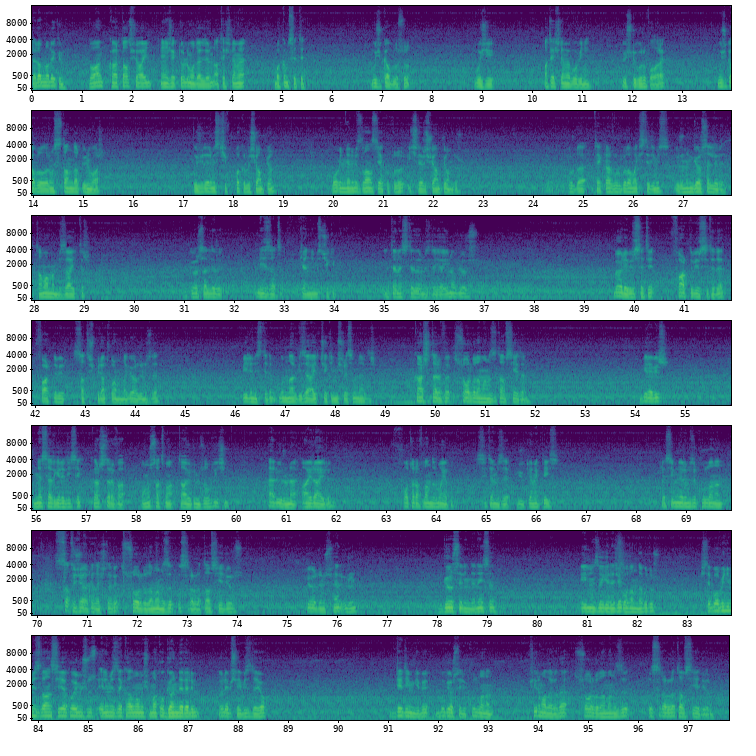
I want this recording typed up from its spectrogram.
Selamünaleyküm. Doğan Kartal Şahin enjektörlü modellerin ateşleme bakım seti. Buji kablosu, buji, ateşleme bobini, üçlü grup olarak. Buji kablolarımız standart ünü var. Bujilerimiz çift bakırlı şampiyon. Bobinlerimiz Lancia kutulu, içleri şampiyondur. Burada tekrar vurgulamak istediğimiz ürünün görselleri tamamen bize aittir. Görselleri bizzat kendimiz çekip internet sitelerimizde yayın alıyoruz. Böyle bir seti farklı bir sitede, farklı bir satış platformunda gördüğünüzde bilin istedim. Bunlar bize ait çekilmiş resimlerdir. Karşı tarafı sorgulamanızı tavsiye ederim. Birebir ne sergilediysek karşı tarafa onu satma taahhüdümüz olduğu için her ürüne ayrı ayrı fotoğraflandırma yapıp sitemize yüklemekteyiz. Resimlerimizi kullanan satıcı arkadaşları sorgulamanızı ısrarla tavsiye ediyoruz. Gördüğünüz her ürün görselinde neyse elinize gelecek olan da budur. İşte bobinimiz Lancia'ya koymuşuz, elimizde kalmamış Mako gönderelim. Öyle bir şey bizde yok. Dediğim gibi bu görseli kullanan firmaları da sorgulamanızı ısrarla tavsiye ediyorum.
